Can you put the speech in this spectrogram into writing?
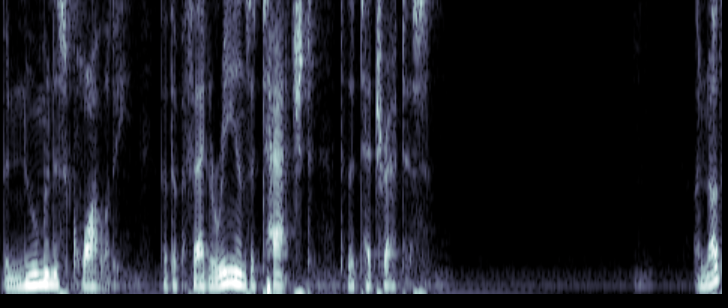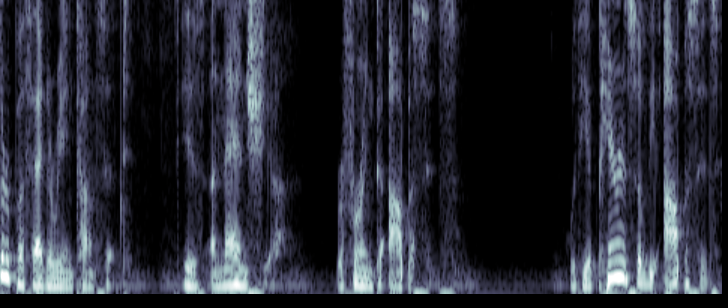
the numinous quality that the Pythagoreans attached to the tetratus. Another Pythagorean concept is enantia, referring to opposites. With the appearance of the opposites,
